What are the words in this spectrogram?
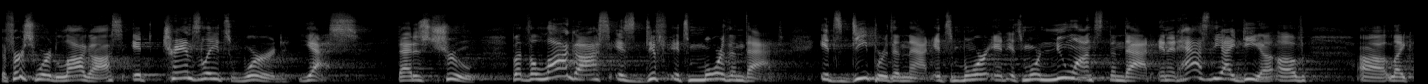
The first word, logos, it translates word, yes, that is true. But the logos is diff- it's more than that. It's deeper than that. It's more, it, it's more nuanced than that. And it has the idea of uh, like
